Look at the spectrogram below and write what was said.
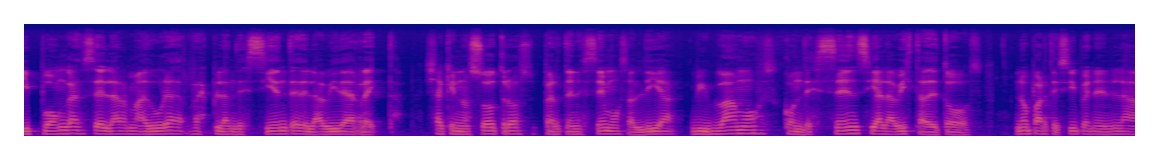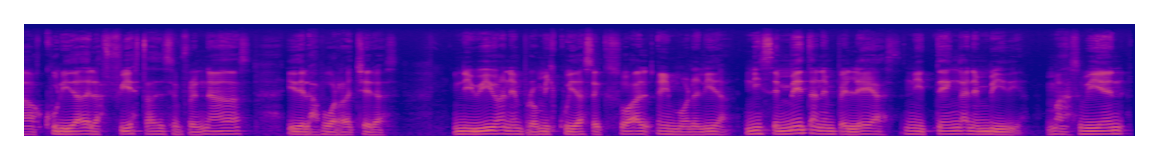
y pónganse la armadura resplandeciente de la vida recta. Ya que nosotros pertenecemos al día, vivamos con decencia a la vista de todos. No participen en la oscuridad de las fiestas desenfrenadas y de las borracheras ni vivan en promiscuidad sexual e inmoralidad, ni se metan en peleas, ni tengan envidia. Más bien,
